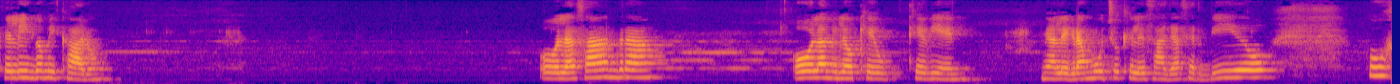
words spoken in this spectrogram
Qué lindo, mi caro. Hola, Sandra. Hola, Milo, qué, qué bien. Me alegra mucho que les haya servido. Uf,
